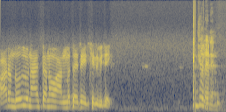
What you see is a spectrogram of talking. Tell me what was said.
వారం రోజులు న్యాయస్థానం అనుమతి అయితే ఇచ్చింది విజయ్. థ్యాంక్ యూ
